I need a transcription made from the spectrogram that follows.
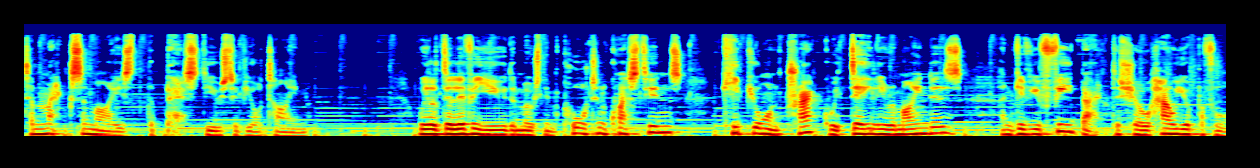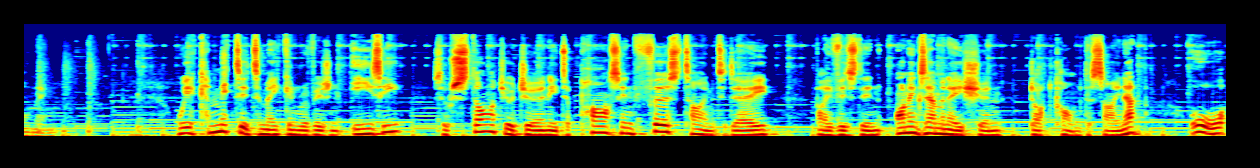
to maximise the best use of your time. We'll deliver you the most important questions, keep you on track with daily reminders, and give you feedback to show how you're performing. We're committed to making revision easy, so start your journey to passing first time today by visiting onexamination.com to sign up or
